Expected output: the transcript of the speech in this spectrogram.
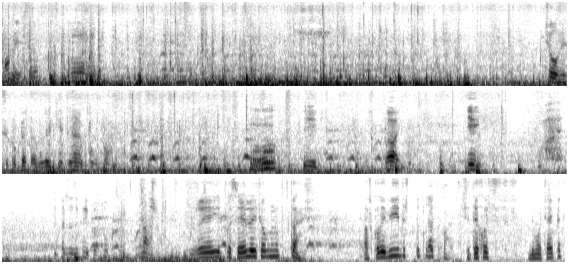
Хмари, що? Човги закопета великі, треба покупати. Ей. Дай. Ей. Тепер же закрий пастух. Наш. Вже її приселюю, чорну не пускаєш. Аж коли виїдеш, то Як податко. Чи ти хочеш йдемо чай пити?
